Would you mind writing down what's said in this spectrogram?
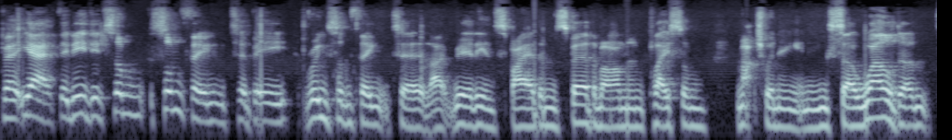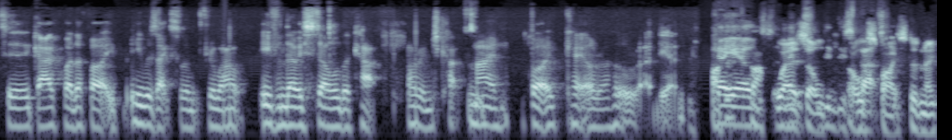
but yeah, they needed some something to be bring something to like really inspire them, spur them on, and play some match-winning innings. So well done to Gaikwad. I thought he, he was excellent throughout, even though he stole the cap, orange cap. My boy KL Rahul right at the end. KL wears old, old Spice, doesn't he?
